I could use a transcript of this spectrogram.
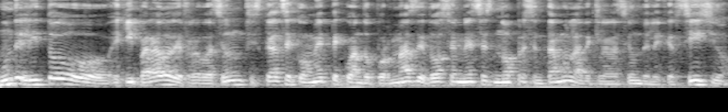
un delito equiparado a defraudación fiscal se comete cuando por más de 12 meses no presentamos la declaración del ejercicio.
